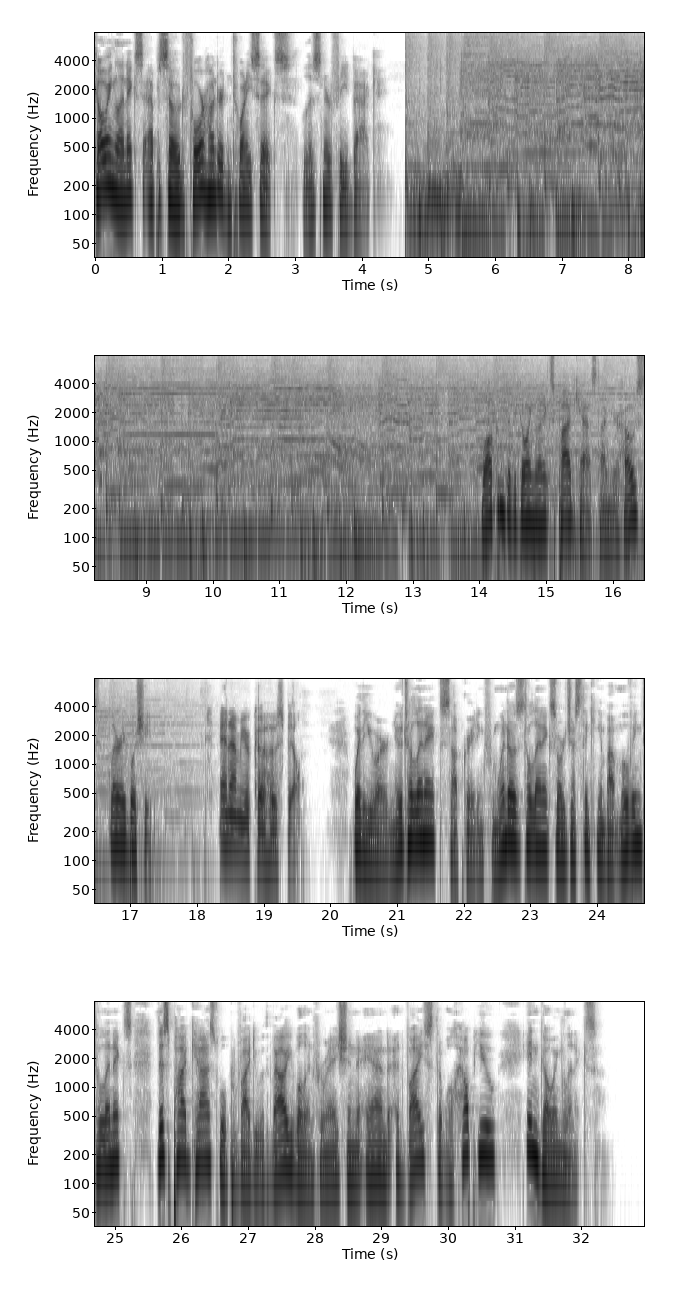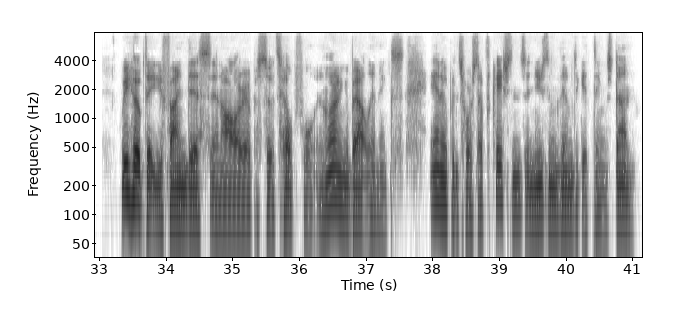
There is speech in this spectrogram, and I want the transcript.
Going Linux, episode 426, listener feedback. Welcome to the Going Linux podcast. I'm your host, Larry Bouchard. And I'm your co host, Bill. Whether you are new to Linux, upgrading from Windows to Linux, or just thinking about moving to Linux, this podcast will provide you with valuable information and advice that will help you in going Linux. We hope that you find this and all our episodes helpful in learning about Linux and open source applications and using them to get things done.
